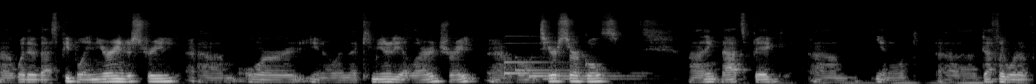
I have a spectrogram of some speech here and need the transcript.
uh, whether that's people in your industry um, or, you know, in the community at large, right? Uh, volunteer circles. I think that's big. Um, you know, uh, definitely would have,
